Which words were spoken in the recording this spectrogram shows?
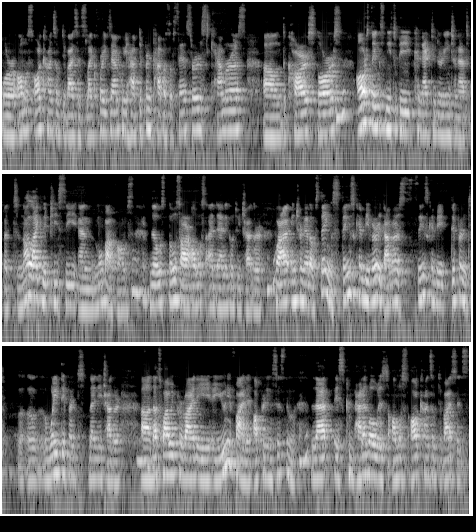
for almost all kinds of devices. Like for example, you have different types of sensors, cameras, um, the car stores. Mm-hmm. All things need to be connected to the internet, but not like the PC and mobile phones. Mm-hmm. Those those are almost identical to each other. Mm-hmm. For our Internet of Things, things can be very diverse. Things can be different, uh, way different than each other. Uh, that's why we provide a, a unified operating system that is compatible with almost all kinds of devices.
